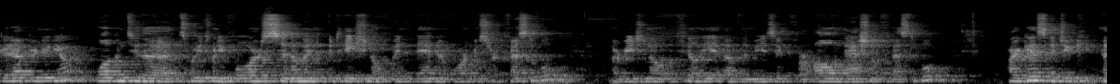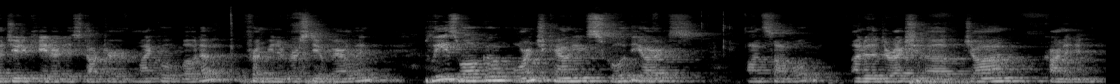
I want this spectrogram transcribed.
Good afternoon, y'all. Welcome to the 2024 Sonoma Invitational Wind Band and Orchestra Festival, a regional affiliate of the Music for All National Festival. Our guest adjudicator is Dr. Michael Votta from University of Maryland. Please welcome Orange County School of the Arts Ensemble under the direction of John Carnahan.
